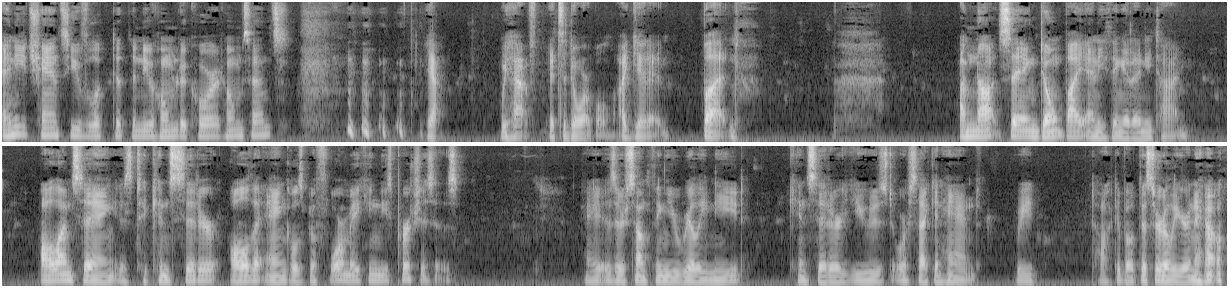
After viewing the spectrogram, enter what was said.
Any chance you've looked at the new home decor at HomeSense? yeah, we have. It's adorable. I get it. But I'm not saying don't buy anything at any time. All I'm saying is to consider all the angles before making these purchases. Okay, is there something you really need? Consider used or secondhand. We talked about this earlier now.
